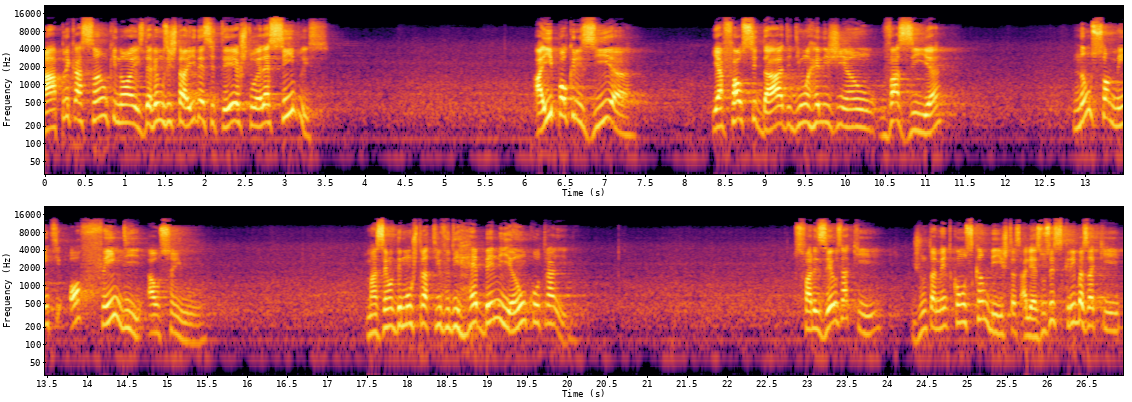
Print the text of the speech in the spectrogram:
A aplicação que nós devemos extrair desse texto é simples. A hipocrisia e a falsidade de uma religião vazia não somente ofende ao Senhor, mas é um demonstrativo de rebelião contra Ele. Os fariseus aqui, juntamente com os cambistas, aliás, os escribas aqui,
